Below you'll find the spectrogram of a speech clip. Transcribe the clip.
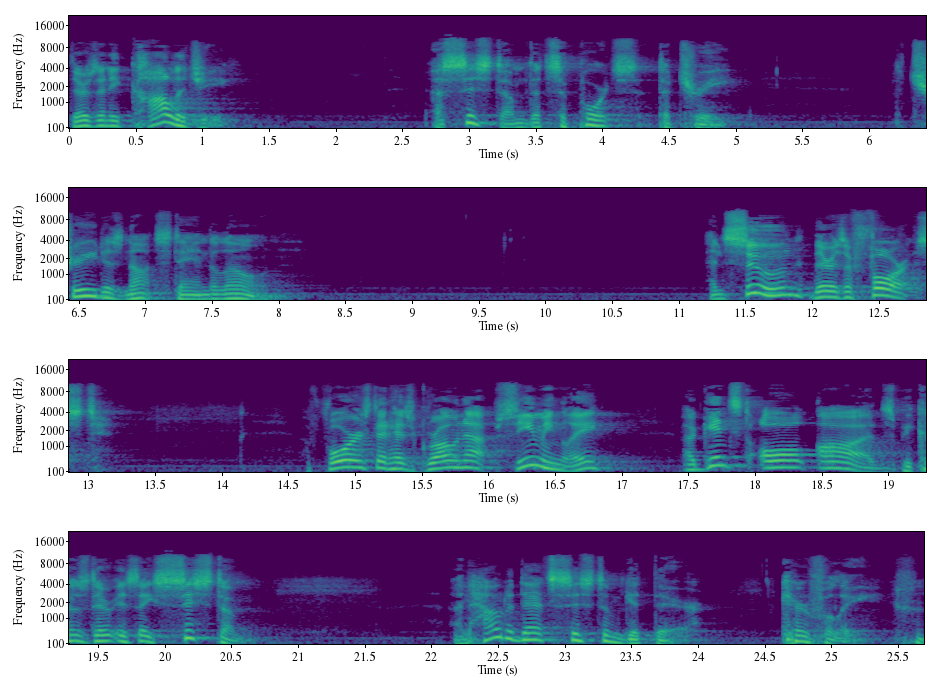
There's an ecology, a system that supports the tree. The tree does not stand alone. And soon there is a forest. a forest that has grown up seemingly against all odds because there is a system. And how did that system get there? Carefully.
